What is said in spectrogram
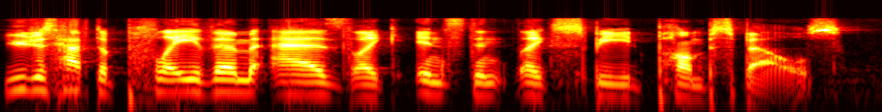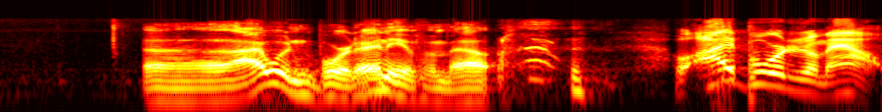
You just have to play them as like instant like speed pump spells. Uh, I wouldn't board any of them out. Well, I boarded them out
